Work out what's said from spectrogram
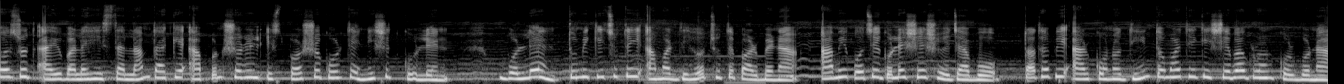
হজরত আয়ুব আলাহিসাল্লাম তাকে আপন শরীর স্পর্শ করতে নিষেধ করলেন। বললেন, তুমি কিছুতেই আমার দেহ ছুতে পারবে না। আমি পচে গলে শেষ হয়ে যাব। তথাপি আর কোনো দিন তোমার থেকে সেবা গ্রহণ করব না।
